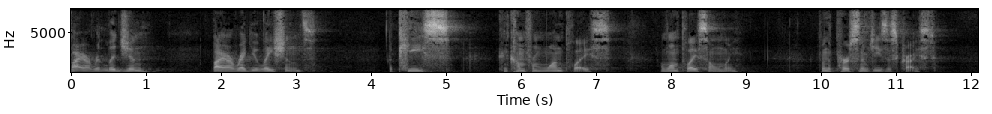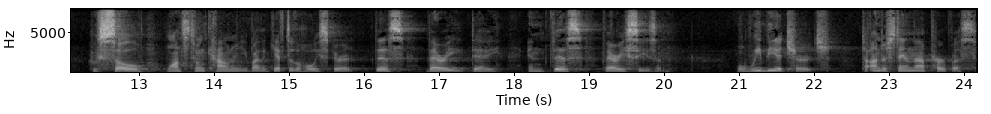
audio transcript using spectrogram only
by our religion, by our regulations. The peace can come from one place and one place only from the person of Jesus Christ, who so wants to encounter you by the gift of the Holy Spirit this very day, in this very season. Will we be a church to understand that purpose?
